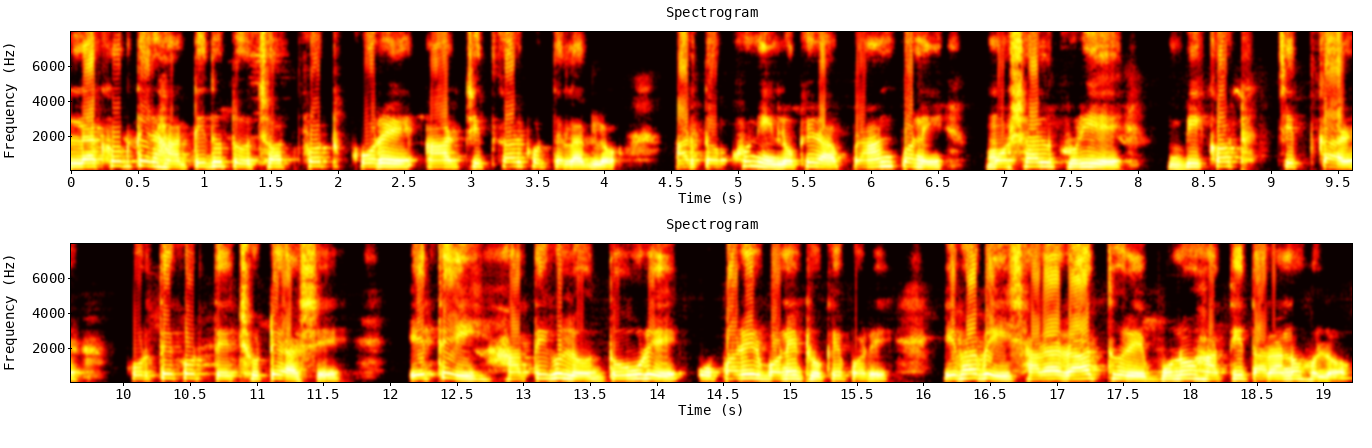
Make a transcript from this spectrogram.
লেখকদের হাঁটি দুটো ছটফট করে আর চিৎকার করতে লাগল। আর তখনই লোকেরা প্রাণপণে মশাল ঘুরিয়ে বিকট চিৎকার করতে করতে ছুটে আসে। এতেই হাতিগুলো দৌড়ে ওপারের বনে ঢুকে পড়ে। এভাবেই সারা রাত ধরে বুনো হাতি তাড়ানো হলো।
